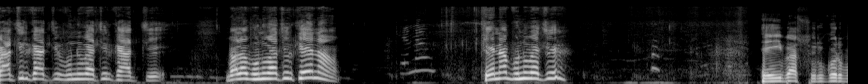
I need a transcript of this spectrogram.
বাছুর খাচ্ছে, ভুনু বাছুর খাচ্ছে। বলো, ভুনু বাছুর খেয়ে নাও। খেয়ে নাও, ভুনু বাছুর। এইবার শুরু করব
